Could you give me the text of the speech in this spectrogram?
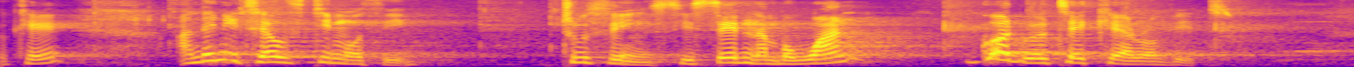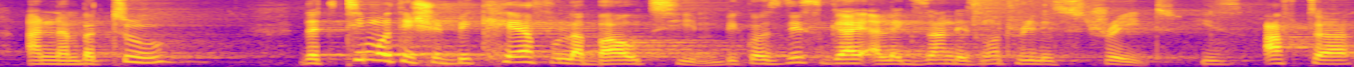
Okay? And then he tells Timothy two things. He said, number one, God will take care of it. And number two, that Timothy should be careful about him because this guy, Alexander, is not really straight. He's after,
